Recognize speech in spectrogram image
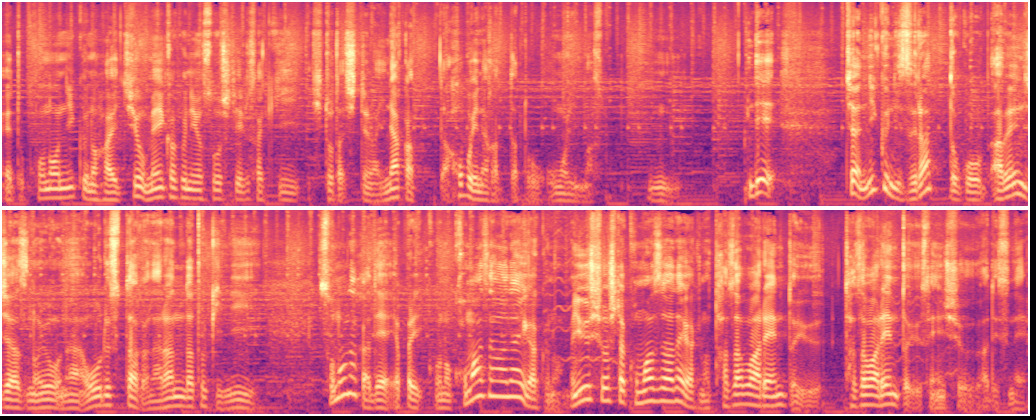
えっと、この2区の配置を明確に予想している先人たちっていうのはいなかったほぼいなかったと思います。うん、でじゃあ2区にずらっとこうアベンジャーズのようなオールスターが並んだ時にその中でやっぱりこの駒澤大学の優勝した駒澤大学の田澤廉という田澤廉という選手はですね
